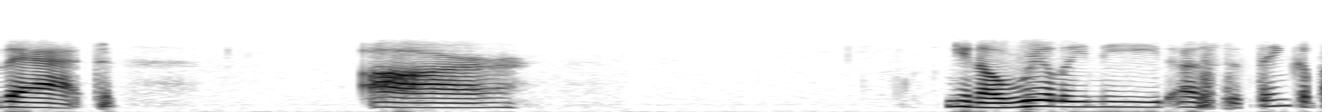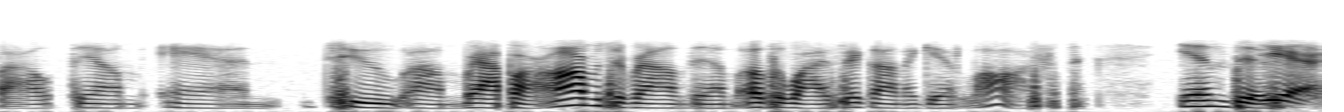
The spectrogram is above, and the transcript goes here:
that are you know really need us to think about them and to um wrap our arms around them otherwise they're going to get lost in this Yeah.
